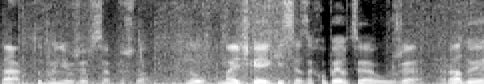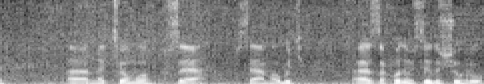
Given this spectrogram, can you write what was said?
Так, тут мені вже все прийшло. Ну, маячки якісь я захопив, це вже радує. А на цьому все. Все, мабуть. Е, Заходимо в слідущу гру.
